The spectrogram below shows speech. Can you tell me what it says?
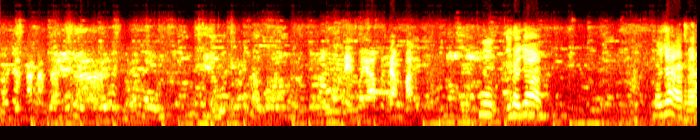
เราอยากการทำได้ต้องเด็กไว้เอาไปจับปะอืมบ่ากบ่ยากนะ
